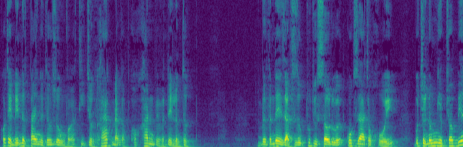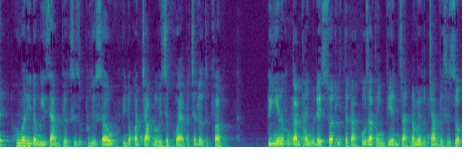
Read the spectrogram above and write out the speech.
có thể đến được tay người tiêu dùng và các thị trường khác đang gặp khó khăn về vấn đề lương thực. Về vấn đề giảm sử dụng thuốc trừ sâu đối với các quốc gia trong khối, Bộ trưởng Nông nghiệp cho biết Hungary đồng ý giảm việc sử dụng thuốc trừ sâu vì nó quan trọng đối với sức khỏe và chất lượng thực phẩm. Tuy nhiên, nó không tán thành với đề xuất là tất cả quốc gia thành viên giảm 50% việc sử dụng,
